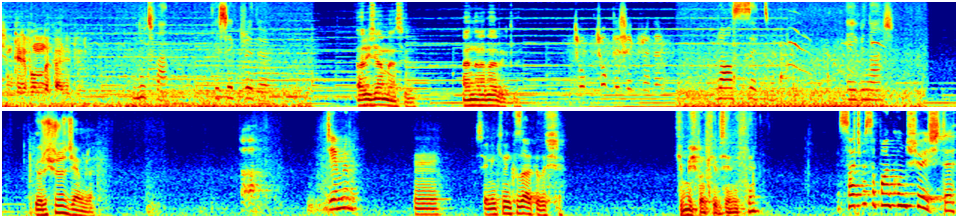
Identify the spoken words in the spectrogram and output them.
Şimdi telefonumu da kaydediyorum. Lütfen. Teşekkür ediyorum. Arayacağım ben seni. Benden haber bekle. Çok çok teşekkür ederim. Rahatsız ettim. İyi günler. Görüşürüz Cemre. Cemre mi? Seninkinin kız arkadaşı. Kimmiş bakayım seninki? Saçma sapan konuşuyor işte.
